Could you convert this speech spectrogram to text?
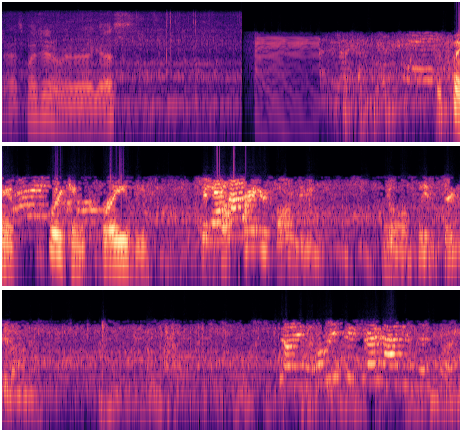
That's my generator, I guess. This thing is freaking crazy. Yeah, don't try your phone, dude. You'll No. complete a circuit on it. Tony, the only picture I have is this one.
